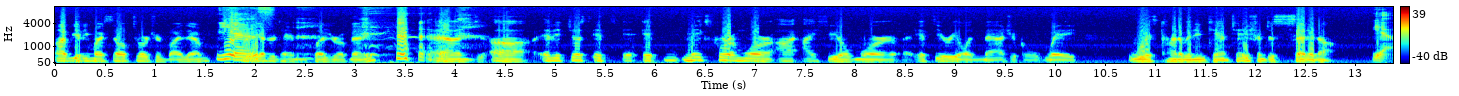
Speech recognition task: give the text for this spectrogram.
I'm getting myself tortured by them for the entertainment pleasure of many, and uh, and it just it, it it makes for a more I, I feel more ethereal and magical way with kind of an incantation to set it up. Yeah.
